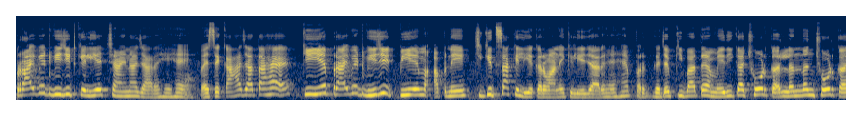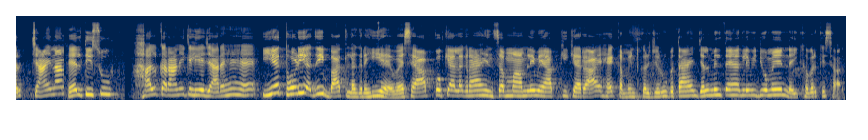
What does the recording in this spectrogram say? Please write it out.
private visit के लिए चाइना जा रहे हैं। वैसे कहा जाता है कि ये प्राइवेट विज़िट पीएम अपने चिकित्सा के लिए करवाने के लिए जा रहे हैं, पर गजब की बात है, अमेरिका छोड़कर, लंदन छोड़कर, चाइना हेल्थ इशू हल कराने के लिए जा रहे हैं। ये थोड़ी अजीब बात लग रही है। वैसे आपको क्या लग रहा है? इन सब मामले में आपकी क्या राय है? कमेंट कर ज़रूर बताएँ। जल्द मिलते हैं अगले वीडियो में नई खबर के साथ।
